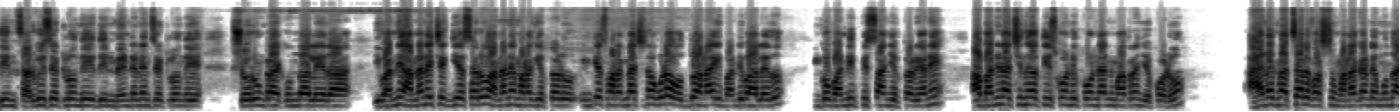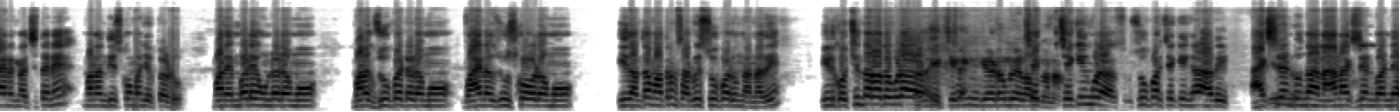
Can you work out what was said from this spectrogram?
దీని సర్వీస్ ఎట్లుంది దీని మెయింటెనెన్స్ ఎట్లుంది షోరూమ్ ట్రాక్ ఉందా లేదా ఇవన్నీ అన్ననే చెక్ చేస్తారు. అన్ననే మనకు చెప్తాడు. ఇన్ కేస్ మనకు నచ్చినా కూడా వద్దు అన్న ఈ బండి బాగాలేదు. ఇంకో బండి ఇప్పిస్తా అని చెప్తాడు కానీ ఆ బండి నచ్చింది కదా తీసుకోండి పోండి అని మాత్రం చెప్పాడు. ఆయనకు నచ్చాలి ఫస్ట్ మనకంటే ముందు ఆయనకు నచ్చితేనే మనం తీసుకోమని చెప్తాడు. మన ఎంబడే ఉండడము మనకు చూపెట్టడము ఆయన చూసుకోవడము ఇదంతా మాత్రం సర్వీస్ సూపర్ ఉంది అన్నది. వీడికి వచ్చిన తర్వాత కూడా చెకింగ్ చెకింగ్ కూడా సూపర్ చెకింగ్ అది యాక్సిడెంట్ ఉందా నాన్ యాక్సిడెంట్ బండి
